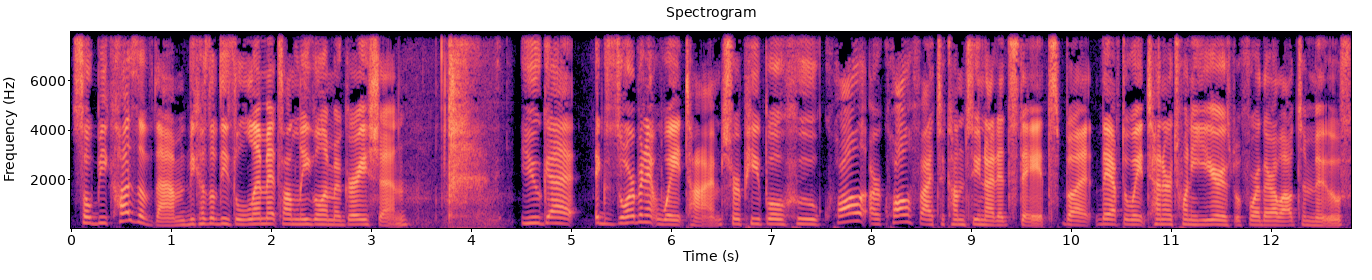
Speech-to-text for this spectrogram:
So, because of them, because of these limits on legal immigration, you get exorbitant wait times for people who qual- are qualified to come to the United States, but they have to wait 10 or 20 years before they're allowed to move.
